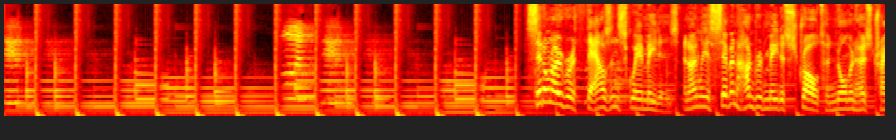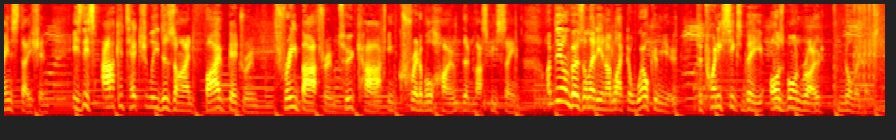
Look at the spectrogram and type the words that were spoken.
Set on over a thousand square metres and only a 700 metre stroll to Normanhurst train station is this architecturally designed five bedroom, three bathroom, two car incredible home that must be seen. I'm Dion Verzeletti and I'd like to welcome you to 26B Osborn Road, Normanhurst.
